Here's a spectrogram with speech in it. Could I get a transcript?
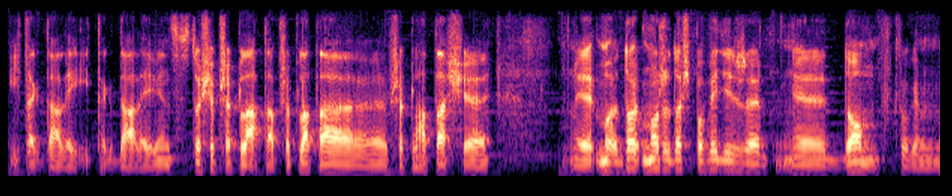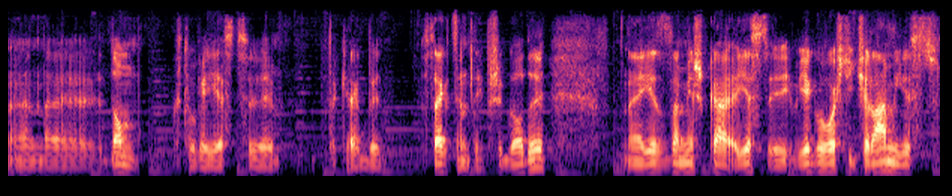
i tak dalej, i tak dalej. Więc to się przeplata. Przeplata, przeplata się. Do, może dość powiedzieć, że dom, w którym dom, który jest tak jakby sercem tej przygody, jest zamieszka, jest, jego właścicielami jest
